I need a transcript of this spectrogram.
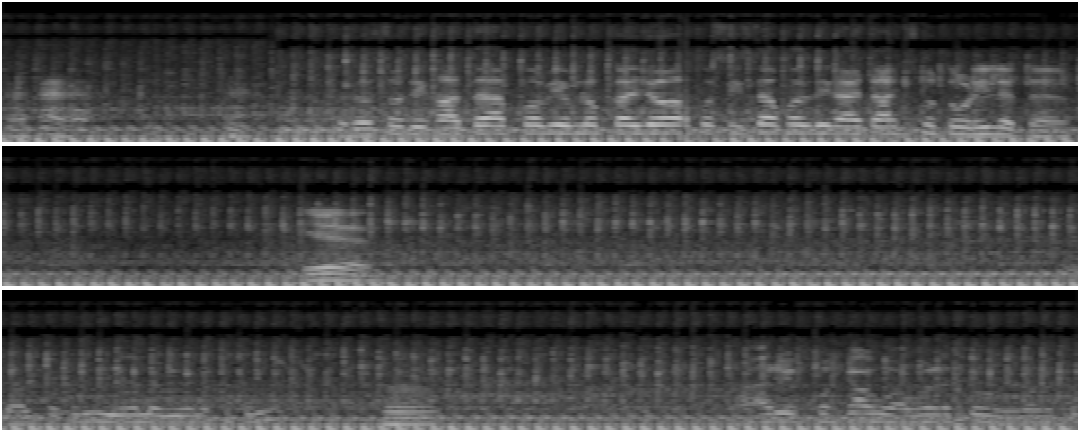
तो दोस्तों दिखाते हैं आपको अभी हम लोग कल जो आपको सीता फल दिखाया था आज इसको तोड़ ही लेते हैं। ये। लाल पकड़ी ये लगी है हाँ। अरे पका हुआ वाला तो वाला तो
